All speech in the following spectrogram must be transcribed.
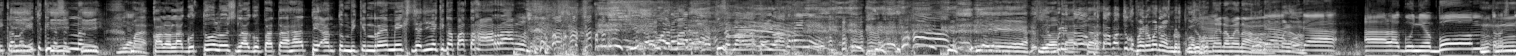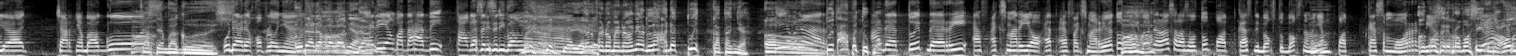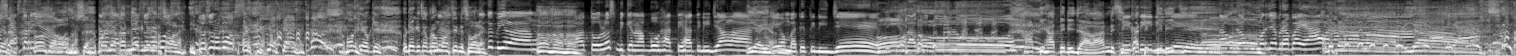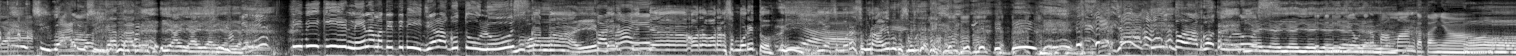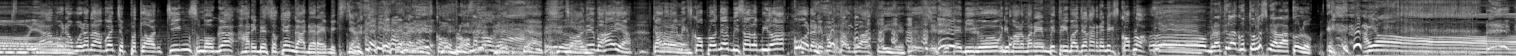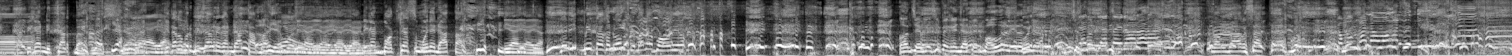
Kalau itu kita seneng. Kalau lagu tulus, lagu patah hati, antum bikin remix, jadinya kita patah harang. kita bukan patah hati. Semangatnya hilang. Iya iya iya iya. Berita kata. pertama cukup fenomenal menurut gua. Cukup. Cukup. udah fenomenal. udah uh, lagunya boom, terus dia chartnya bagus. Chartnya bagus. Udah ada koplonya. Udah ada kolonya. Dan- Jadi yang patah hati kagak sedih-sedih banget. Iya, iya. Dan fenomenalnya adalah ada tweet katanya. Oh. Iya benar. Tweet apa tuh, Po? Ada tweet dari FX Mario at FX Mario tuh Ah. itu adalah salah satu podcast di box to box namanya podcast semur. Oh, nggak usah dipromosiin, dia nggak usah. Oh, nggak usah. Ntar Banyakan dia yang bus. soalnya. Gua suruh bus. Oke oke, udah kita promosiin nih soalnya. Dia tuh bilang Ah, ah, ah. "Ah, Tulus bikin lagu hati-hati di jalan. Iya, iya. Ayo Mbak Titi DJ bikin Oh. lagu Tulus. Hati-hati di jalan disingkat Titi di DJ. DJ. Tahu dong umurnya berapa ya? Oh, benar, iya. Ya. Si baru singkatannya. Iya iya iya iya. iya. Akhirnya dibikinin sama Titi DJ lagu Tulus. Bukan main Bukan dari main. tweetnya orang-orang semur itu. Iya. Iya semurnya semur ayam apa semur? Jadi itu lagu Tulus. Iya, iya, iya, iya, Titi iya, DJ iya, udah rekaman katanya. Oh ya mudah-mudahan lagunya cepet launching. Semoga hari besoknya nggak ada remixnya. Ya, remix koplo. Semoga. Ya, soalnya bahaya. Karena remix koplonya bisa lebih laku daripada lagu aslinya. Kita bingung di mana-mana MP3 bajakan remix koplo. Iya iya iya. Oh, berarti lagu tulus nggak laku loh. Ayo. Tapi kan di chart bagus. Iya, ya. iya, iya, Kita kan iya. berbicara dengan data. Oh, iya, Iya, boleh, iya, iya, iya, iya. Ini kan podcast semuanya data. Iya, iya, iya. Jadi berita kedua bagaimana Pak Ulil? Konsepnya sih pengen jatuhin Pak Ulil. Bener. Jadi jatuhin orang lain. Bang bangsat. Gua- Kemakan-kemakan sendiri.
